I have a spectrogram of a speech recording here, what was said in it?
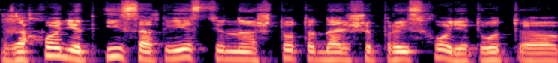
заходит и, соответственно, что-то дальше происходит. Вот э,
